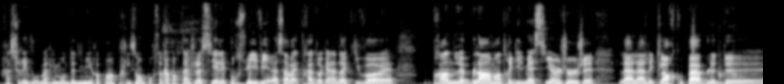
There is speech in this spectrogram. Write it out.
Rassurez-vous, Marie-Maud Denis n'ira pas en prison pour ce reportage-là si elle est poursuivie. Là. Ça va être Radio-Canada qui va prendre le blâme, entre guillemets, si un juge la, la déclare coupable de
